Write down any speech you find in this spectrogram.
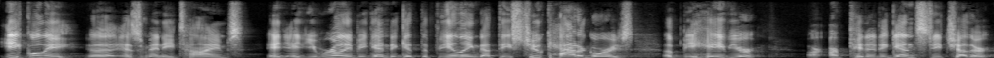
equally uh, as many times. And, and you really begin to get the feeling that these two categories of behavior are, are pitted against each other.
